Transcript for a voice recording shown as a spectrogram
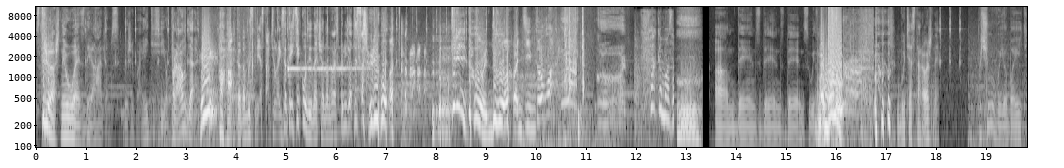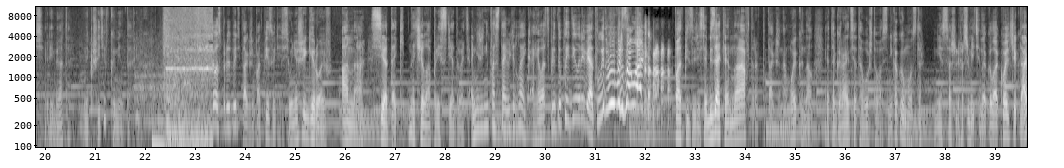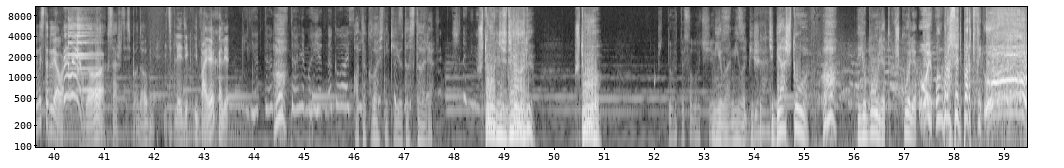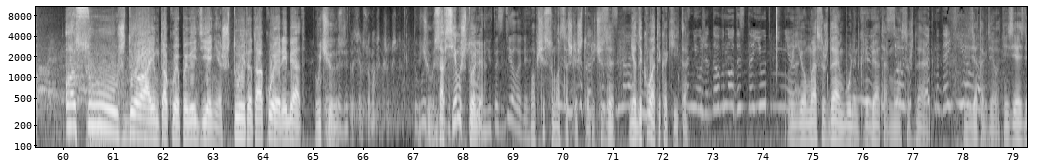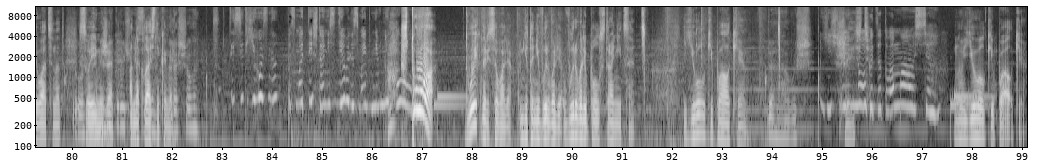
Страшный Уэнсдей Адамс. Вы же боитесь ее, правда? Ха-ха, тогда быстрее ставьте лайк за 3 секунды, иначе она вас придет и сожрет. Три, давай, два, один, давай. Fuck a mother... Um, dance, dance, dance with! Будьте осторожны. Почему вы ее боитесь, ребята? Напишите в комментариях. Я вас предупредить, также подписывайтесь. Сегодняшних героев она все-таки начала преследовать. Они же не поставили лайк, а я вас предупредил, ребят, будет выбор за вами. Подписывайтесь обязательно на авторов, также на мой канал. Это гарантия того, что вас никакой монстр не сожрет. Жмите на колокольчик. Да, мистер Лева? Да, сажитесь поудобнее. И тепледик, и поехали. Меня так достали мои одноклассники. Одноклассники ее достали. Что они сделали? Что? Что-то случилось. Мила, Мила Тебя- пишет. Тебя что? А! Ее булят в школе. Ой, он бросает портфель. А! Осуждаем такое поведение. Что это такое, ребят? Вы чё? Это же Вы твой чё, брат. совсем, что ли? они это сделали? Вообще с ума сошли, что ли? Что за неадекваты какие-то? Они уже давно достают меня. Ее, мы осуждаем буллинг, Мне ребята, мы осуждаем. Нельзя так делать, нельзя издеваться над своими же одноклассниками. себя, Хорошо. Ты серьезно? Посмотри, что они сделали с моим дневником. Что? Двоек нарисовали? Нет, они вырвали, вырвали пол страницы. Елки-палки. Да уж. Еще и Жесть. ноготь отломался. Ну, елки-палки.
